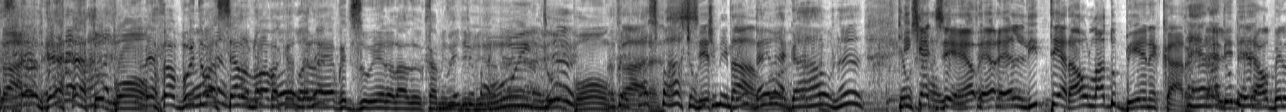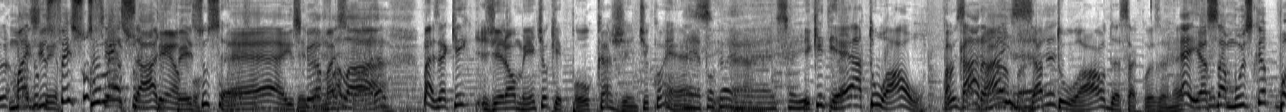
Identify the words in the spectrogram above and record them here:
cara. Muito bom. Lembra muito Olha, Marcelo Nova boa, cantando na né? época de zoeira lá do Camisa de Muito Vênus. Muito né? bom, cara. Faz parte, é um Cê time tá bem louco. legal, né? Tem E quer dizer, é, é- é literal lá do B, né, cara? É, É literal, B. Mas lado isso fez sucesso um tempo. fez sucesso. É, isso que eu ia falar. Mas é que geralmente o que pouca gente É, conhece. porque, né? é, isso aí. E que é atual. Coisa caramba. mais É. atual dessa coisa, né? É, e essa música, pô,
